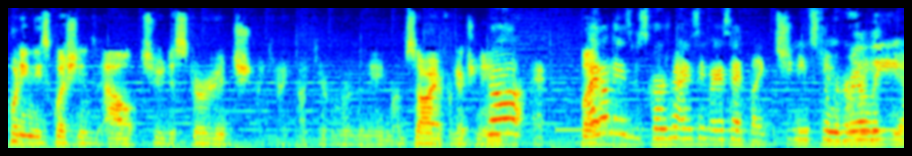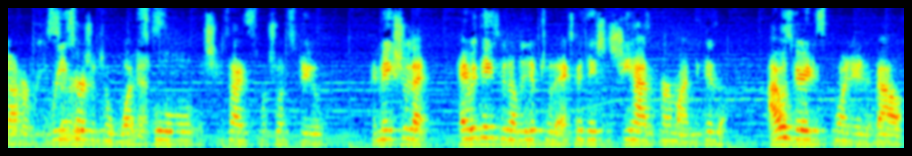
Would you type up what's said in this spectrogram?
putting these questions out to discourage. I, I, I can't remember the name. I'm sorry, I forgot your name. No, I don't think it's a discouragement. I just think, like I said, like she needs to do her re- really yeah, her research into what Yes. school she decides what she wants to do, and make sure that everything's going to lead up to the expectations she has in her mind. Because I was very disappointed about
